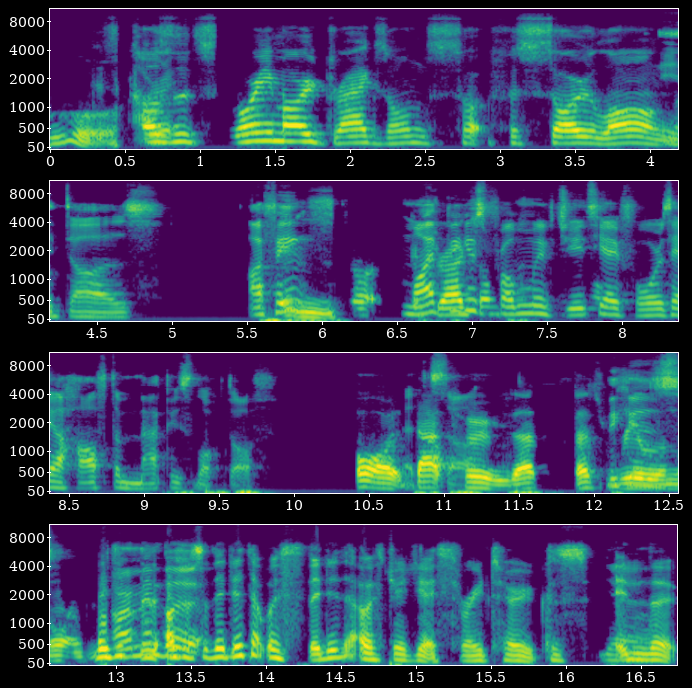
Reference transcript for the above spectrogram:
Ooh, It's because the story mode drags on so, for so long. it does. I think Mm. So- my biggest on- problem with GTA Four is how half the map is locked off. Oh, at the that start. too. That that's Because- real annoying. They did, I remember- okay, so they did that with they did that with GTA Three too, because Yeah. in the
